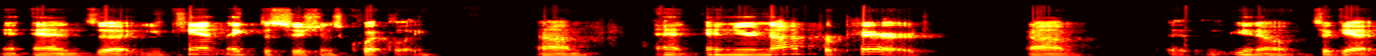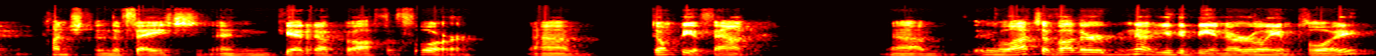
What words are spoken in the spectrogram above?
and uh, you can't make decisions quickly, um, and, and you're not prepared, um, you know, to get punched in the face and get up off the floor, um, don't be a founder. Um, lots of other, you know, you could be an early employee,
